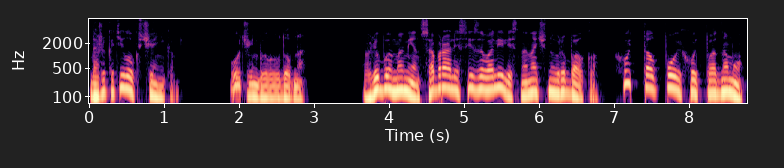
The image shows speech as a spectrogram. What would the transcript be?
даже котелок с чайником. Очень было удобно. В любой момент собрались и завалились на ночную рыбалку. Хоть толпой, хоть по одному.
